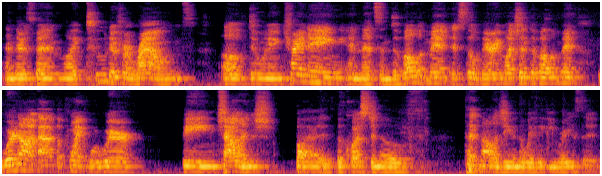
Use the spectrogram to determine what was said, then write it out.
and there's been like two different rounds of doing training, and that's in development. It's still very much in development. We're not at the point where we're being challenged by the question of technology and the way that you raise it,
